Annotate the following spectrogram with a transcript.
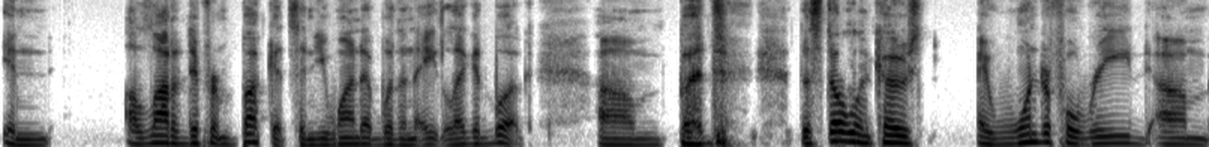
in a lot of different buckets and you wind up with an eight-legged book um, but the stolen coast a wonderful read. Um,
